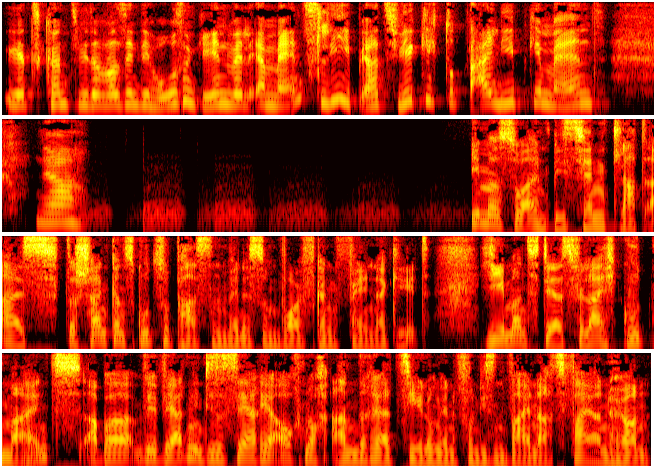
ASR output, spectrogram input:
jetzt könnte wieder was in die Hosen gehen, weil er meint's lieb. Er hat's wirklich total lieb gemeint. Ja, Immer so ein bisschen Glatteis. Das scheint ganz gut zu passen, wenn es um Wolfgang Fellner geht. Jemand, der es vielleicht gut meint, aber wir werden in dieser Serie auch noch andere Erzählungen von diesen Weihnachtsfeiern hören.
